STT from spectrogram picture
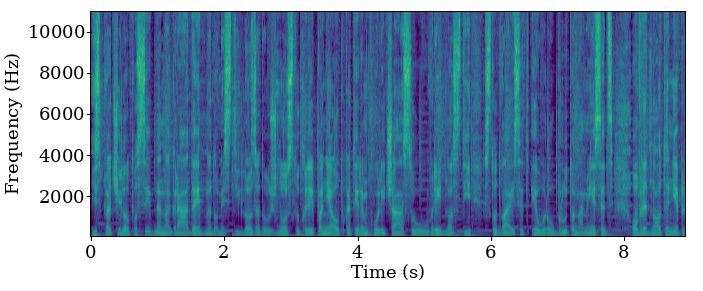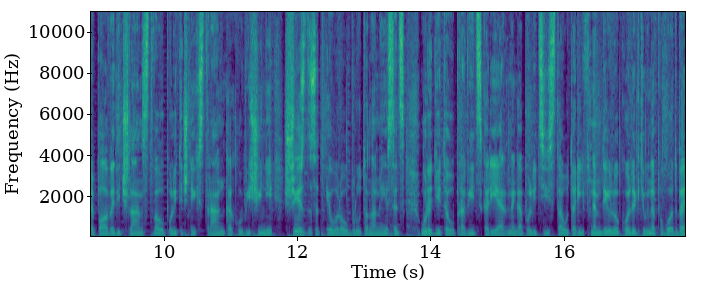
izplačilo posebne nagrade, nadomestilo za dolžnost ukrepanja ob katerem koli času v vrednosti 120 evrov bruto na mesec, ovrednotenje prepovedi članstva v političnih strankah v višini 60 evrov bruto na mesec, ureditev pravic kariernega policista v tarifnem delu kolektivne pogodbe,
